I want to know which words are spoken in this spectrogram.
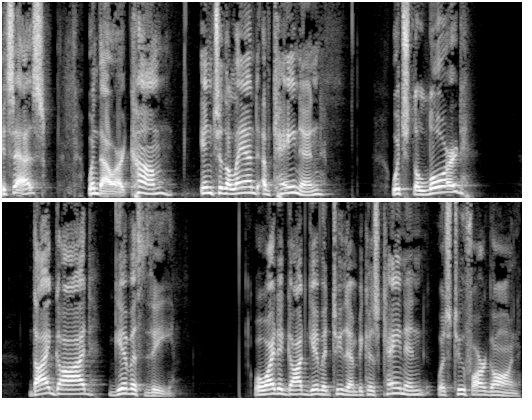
It says, When thou art come into the land of Canaan, which the Lord thy God giveth thee, well, why did God give it to them? Because Canaan was too far gone.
